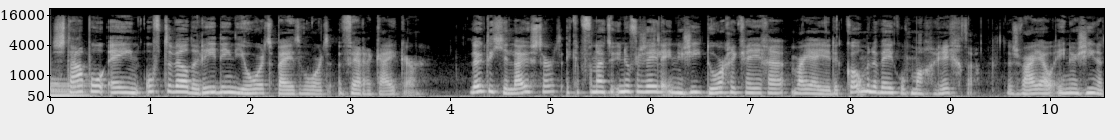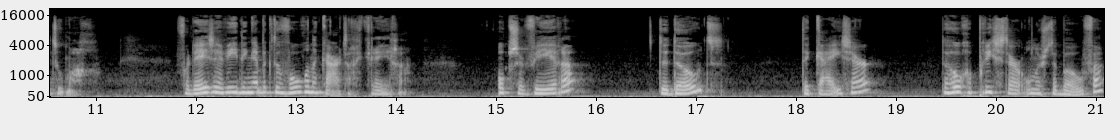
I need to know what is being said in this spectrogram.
Stapel 1, oftewel de reading die hoort bij het woord verrekijker. Leuk dat je luistert. Ik heb vanuit de universele energie doorgekregen waar jij je de komende week op mag richten. Dus waar jouw energie naartoe mag. Voor deze reading heb ik de volgende kaarten gekregen observeren, de dood, de keizer, de hoge priester ondersteboven,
